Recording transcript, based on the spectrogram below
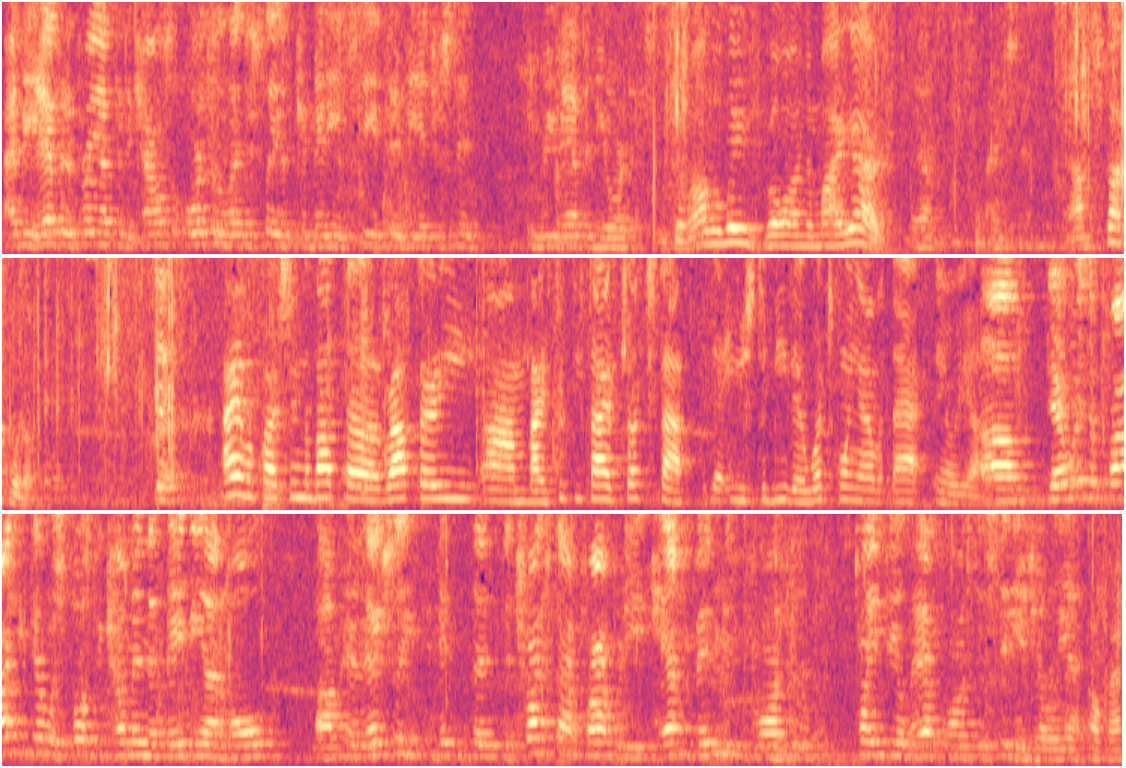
I'd be happy to bring it up to the council or to the legislative committee and see if they'd be interested in revamping the ordinance. Because all the leaves blow onto my yard, Yeah, I understand. I'm stuck with them. Yes, I have a question about the Route 30 um, by 55 truck stop that used to be there. What's going on with that area? um, there was a project that was supposed to come in that may be on hold. Um, and actually, the, the, the truck stop property, half of it belongs to the Plainfield, half belongs to the city of Joliet. Okay.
